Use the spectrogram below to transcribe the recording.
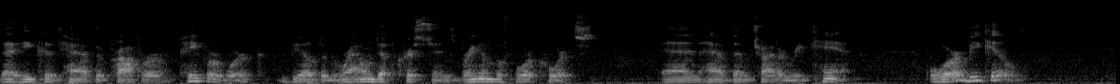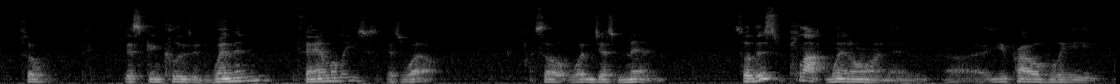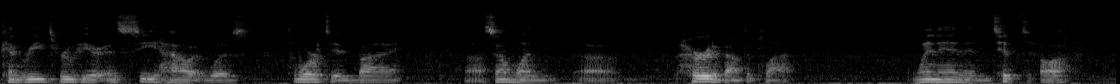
that he could have the proper paperwork, be able to round up Christians, bring them before courts, and have them try to recant or be killed. So this included women, families as well. So it wasn't just men. So this plot went on, and uh, you probably can read through here and see how it was thwarted by uh, someone uh, heard about the plot, went in and tipped off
